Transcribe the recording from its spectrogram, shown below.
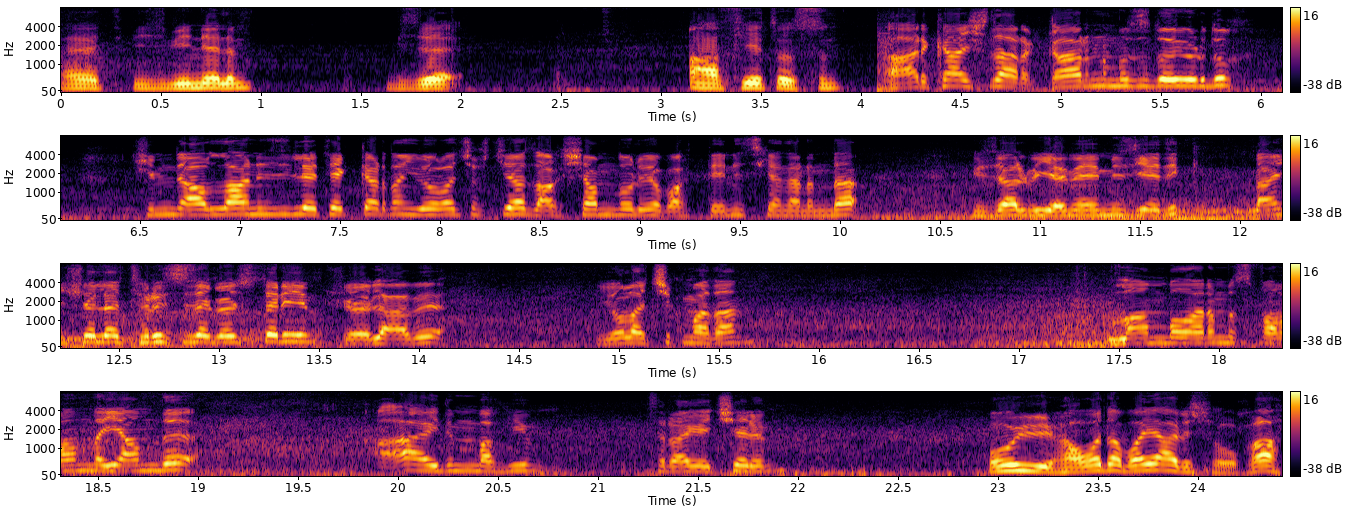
Evet biz binelim. Bize afiyet olsun. Arkadaşlar karnımızı doyurduk. Şimdi Allah'ın izniyle tekrardan yola çıkacağız. Akşam doluyor bak deniz kenarında. Güzel bir yemeğimizi yedik. Ben şöyle tırı size göstereyim. Şöyle abi yola çıkmadan lambalarımız falan da yandı. Aydın bakayım. Tıra geçelim. Oy hava da bayağı bir soğuk ha.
